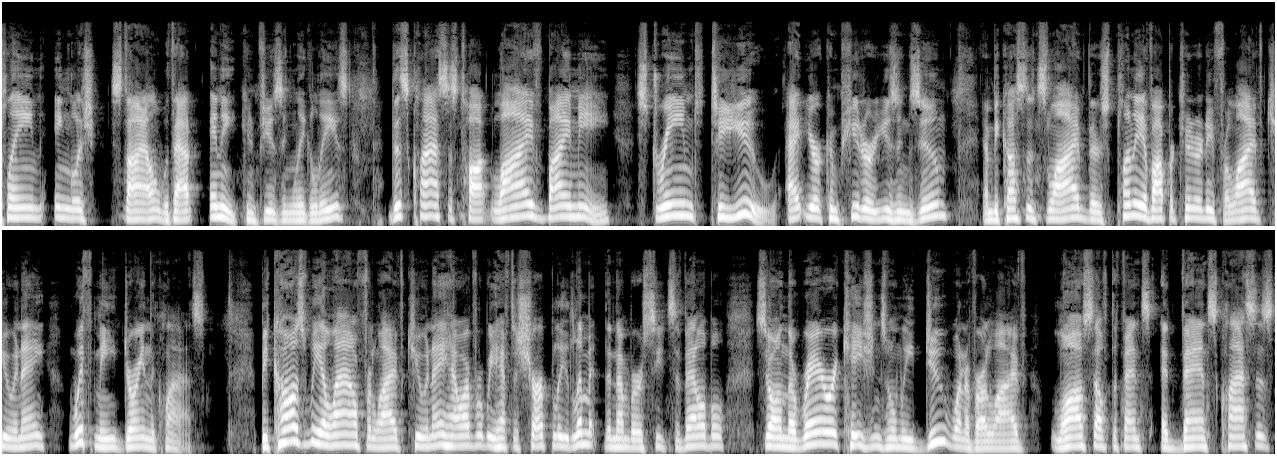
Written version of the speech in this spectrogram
plain English style without any confusing legalese. This class is taught live by me, streamed to you at your computer using Zoom. And because it's live, there's plenty of opportunity for live Q&A with me during the class. Because we allow for live Q&A, however, we have to sharply limit the number of seats available. So on the rare occasions when we do one of our live law of self-defense advanced classes,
